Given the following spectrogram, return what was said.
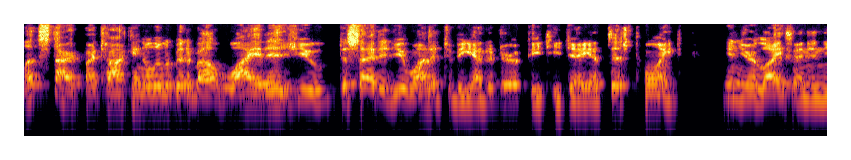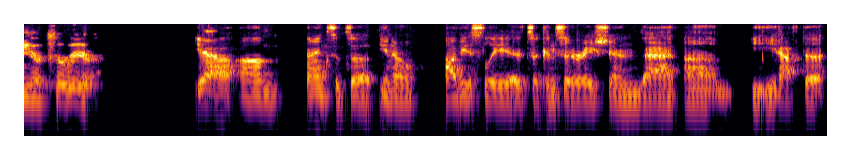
Let's start by talking a little bit about why it is you decided you wanted to be editor of PTJ at this point in your life and in your career. Yeah, um, thanks. It's a, you know, obviously it's a consideration that um, you, have to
